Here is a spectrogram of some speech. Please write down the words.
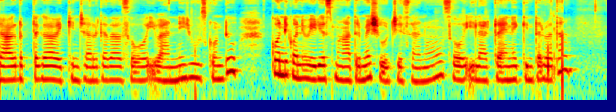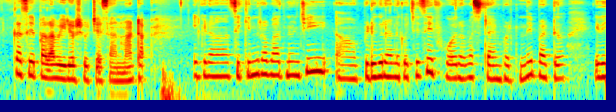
జాగ్రత్తగా ఎక్కించాలి కదా. సో ఇవన్నీ చూసుకుంటూ కొన్ని కొన్ని వీడియోస్ మాత్రమే షూట్ చేశాను. సో ఇలా ట్రైన్ ఎక్కిన తర్వాత కాసేపు అలా వీడియో షూట్ చేశాను అనమాట ఇక్కడ సికింద్రాబాద్ నుంచి పిడుగురాళ్ళకి వచ్చేసి ఫోర్ అవర్స్ టైం పడుతుంది. బట్ ఇది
